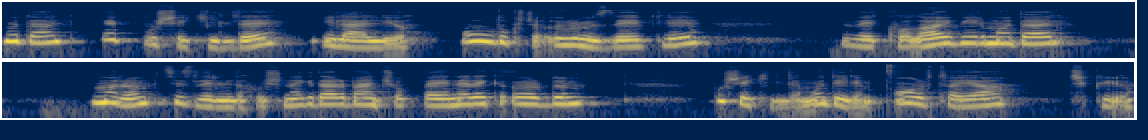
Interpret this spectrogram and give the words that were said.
Model hep bu şekilde ilerliyor. Oldukça örümü zevkli ve kolay bir model. Umarım sizlerin de hoşuna gider. Ben çok beğenerek ördüm. Bu şekilde modelim ortaya çıkıyor.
